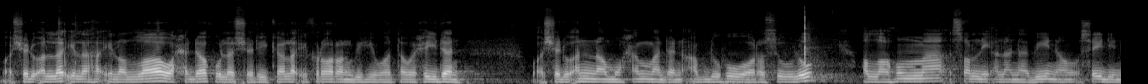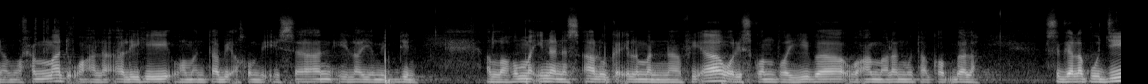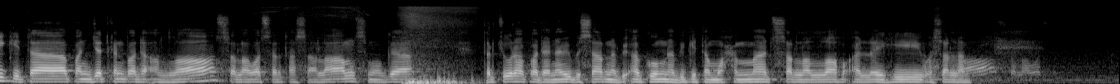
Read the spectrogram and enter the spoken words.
وأشهد أن لا إله إلا الله وحده لا شريك له إقرارا به وتوحيدا وأشهد أن محمدا عبده ورسوله اللهم صل على نبينا وسيدنا محمد وعلى آله ومن تبعهم بإحسان إلى يوم الدين اللهم إنا نسألك علما نافعا ورزقا طيبا وعملا متقبلا Segala puji kita panjatkan pada Allah, salawat serta salam semoga tercurah pada Nabi besar, Nabi agung, Nabi kita Muhammad sallallahu alaihi wasallam.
